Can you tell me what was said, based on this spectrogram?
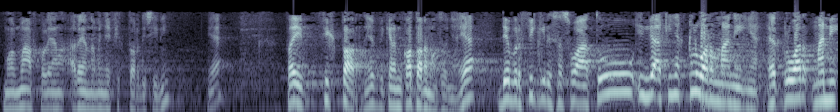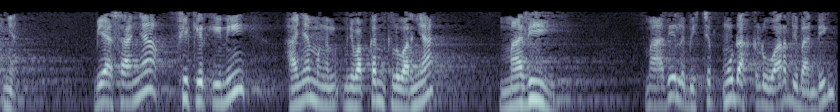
Mohon maaf kalau yang ada yang namanya Victor di sini, ya. Baik, Victor, ya pikiran kotor maksudnya, ya. Dia berpikir sesuatu hingga akhirnya keluar maninya, eh, keluar maniknya. Biasanya fikir ini hanya menyebabkan keluarnya madhi, Madi lebih mudah keluar dibanding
